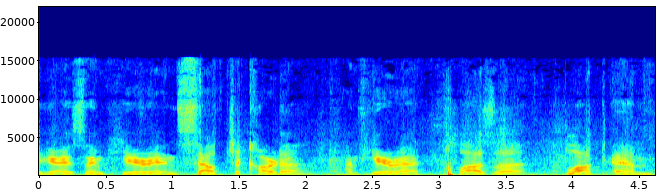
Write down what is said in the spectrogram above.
Hey guys, I'm here in South Jakarta. I'm here at Plaza Block M.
